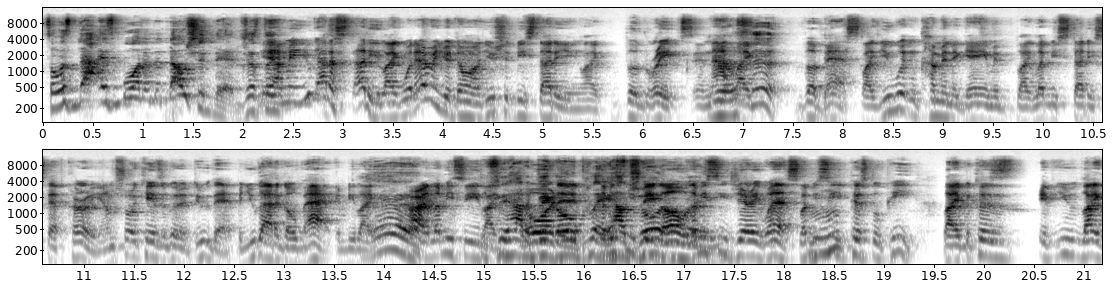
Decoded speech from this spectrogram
so it's not. It's more than the notion then. Just yeah, the, I mean, you gotta study. Like whatever you're doing, you should be studying like the greats and not real like shit. the best. Like you wouldn't come in the game and like let me study Steph Curry. And I'm sure kids are gonna do that, but you got to go back and be like, Yeah. all right, let me see like see how the Big Jordan. O play, Let me how see Big Jordan O. Let me see Jerry West. Let me see Mhm. Pistol Pete. Like because if you like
